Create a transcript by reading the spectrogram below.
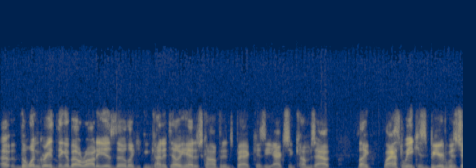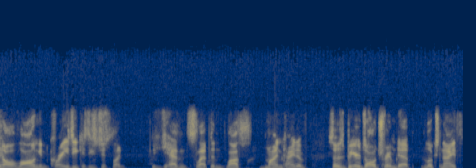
Uh, the one great thing about Roddy is though, like you can kind of tell he had his confidence back because he actually comes out. Like last week, his beard was just all long and crazy because he's just like he hasn't slept and lost mind kind of. So his beard's all trimmed up, looks nice.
